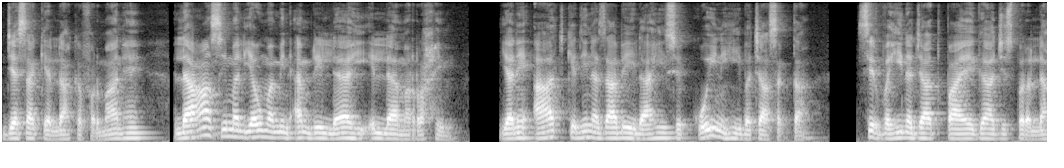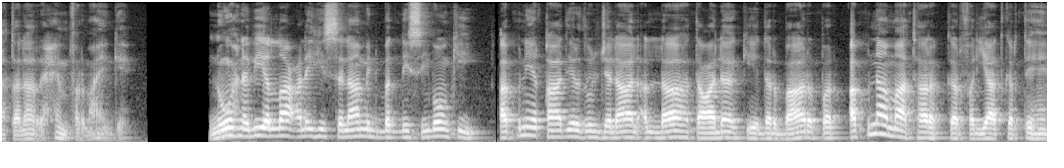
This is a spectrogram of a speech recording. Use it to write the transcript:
جیسا کہ اللہ کا فرمان ہے لعاصم اليوم من امر اللہ الا من رحم یعنی آج کے دن عذاب الہی سے کوئی نہیں بچا سکتا، صرف وہی نجات پائے گا جس پر اللہ تعالیٰ رحم فرمائیں گے۔ نوح نبی اللہ علیہ السلام ان بد نصیبوں کی اپنے قادر ذوالجلال اللہ تعالیٰ کے دربار پر اپنا ماتھا رکھ کر فریاد کرتے ہیں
